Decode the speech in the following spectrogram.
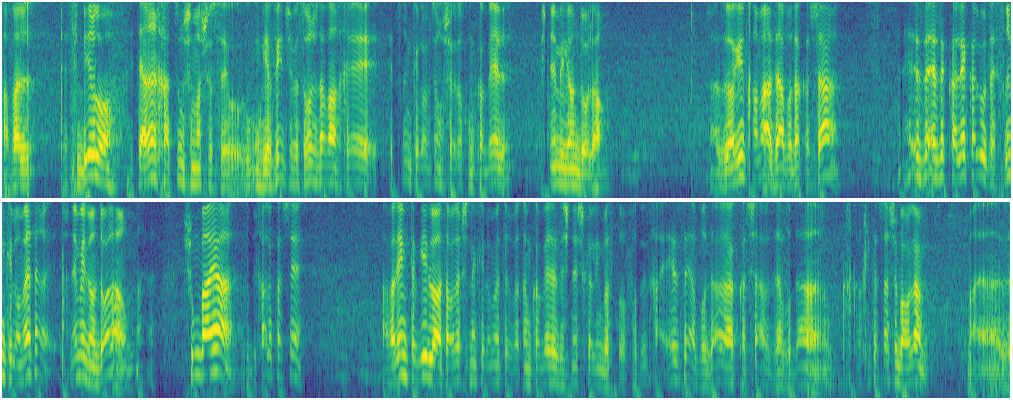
אבל תסביר לו את הערך העצום של מה שהוא עושה, הוא, הוא יבין שבסופו של דבר אחרי 20 קילומטר של הוא מקבל 2 מיליון דולר, אז הוא יגיד לך, מה, זה עבודה קשה? איזה, איזה קלה קלות, 20 קילומטר, 2 מיליון דולר? שום בעיה, זה בכלל לא קשה. אבל אם תגיד לו, אתה הולך שני קילומטר ואתה מקבל איזה שני שקלים בסוף, אז הוא יגיד לך, איזה עבודה קשה, זו עבודה הכי קשה שבעולם. מה, זה,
